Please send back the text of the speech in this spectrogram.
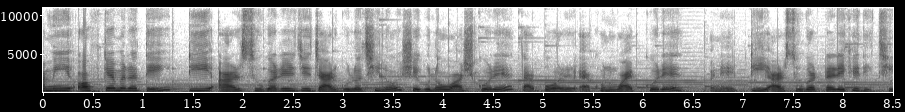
আমি অফ ক্যামেরাতেই টি আর সুগারের যে জারগুলো ছিল, সেগুলো ওয়াশ করে তারপর এখন ওয়াইপ করে মানে টি আর সুগারটা রেখে দিচ্ছি।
